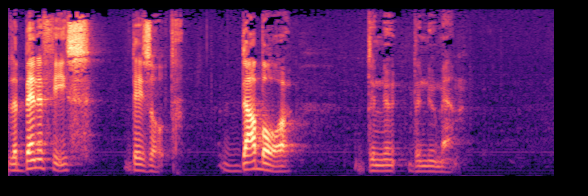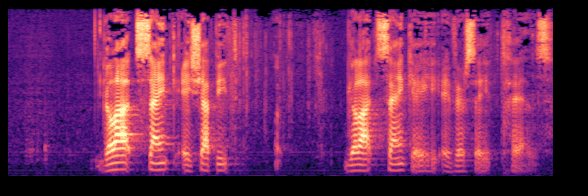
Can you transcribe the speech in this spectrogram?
le bénéfice des autres, d'abord de, nous, de nous-mêmes. Galates 5 et chapitre, Galates 5 et, et verset 13.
